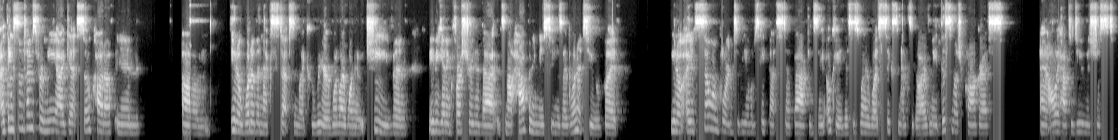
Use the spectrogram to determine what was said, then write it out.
I think sometimes for me, I get so caught up in, um, you know, what are the next steps in my career? What do I want to achieve? And maybe getting frustrated that it's not happening as soon as I want it to. But you know, it's so important to be able to take that step back and say, okay, this is where I was six months ago. I've made this much progress and all I have to do is just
